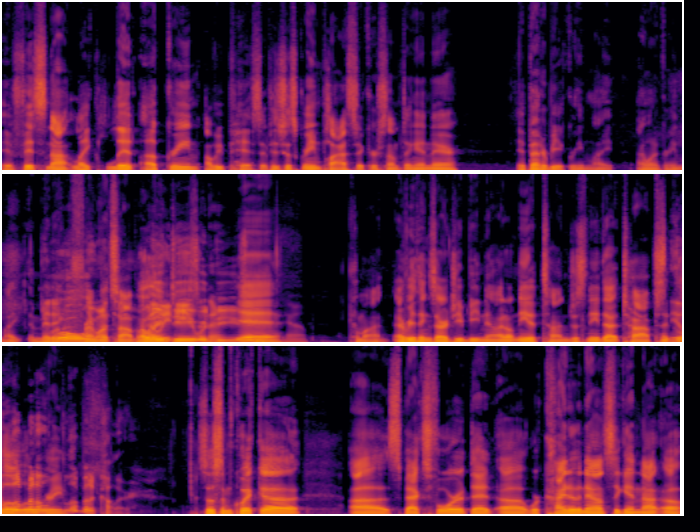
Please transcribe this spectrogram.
If it's not like lit up green, I'll be pissed. If it's just green plastic or something in there, it better be a green light. I want a green light emitting want- from the top of my. LED? LED would be easy. Yeah, Yeah. come on. Everything's RGB now. I don't need a ton. Just need that top to Just a glow a little, little, bit green. a little bit of color. So some quick uh, uh, specs for it that uh, were kind of announced. Again, not uh,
